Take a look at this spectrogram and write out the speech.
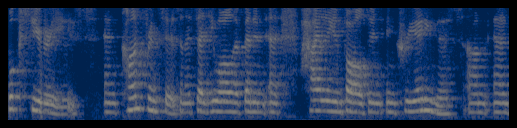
book series and conferences. And I said, you all have been in, uh, highly involved in, in creating this. Um, and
